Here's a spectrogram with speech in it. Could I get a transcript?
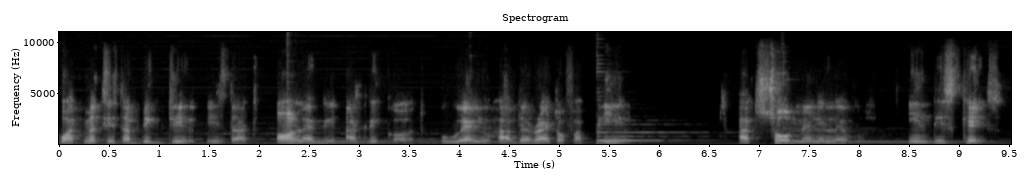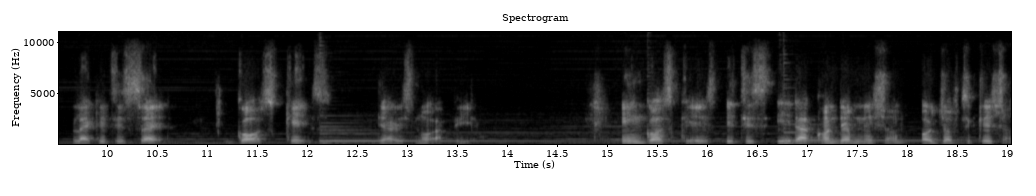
What makes it a big deal is that, unlike the earthly court, where you have the right of appeal at so many levels, in this case, like it is said, God's case, there is no appeal. In God's case, it is either condemnation or justification.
